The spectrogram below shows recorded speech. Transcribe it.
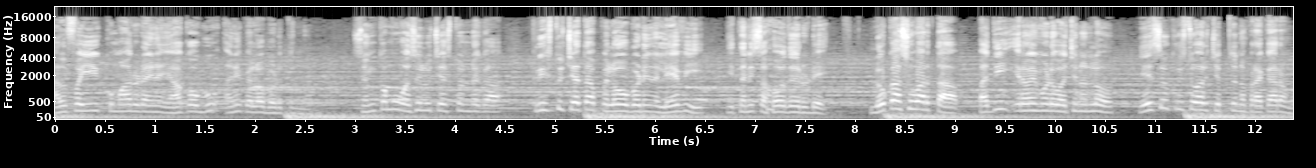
అల్ఫయి కుమారుడైన యాకోబు అని పిలువబడుతున్నాడు సుంకము వసూలు చేస్తుండగా క్రీస్తు చేత పిలువబడిన లేవి ఇతని సహోదరుడే. లోకాసువార్త పది ఇరవై మూడు వచనంలో యేసుక్రీస్తు వారు చెప్తున్న ప్రకారం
